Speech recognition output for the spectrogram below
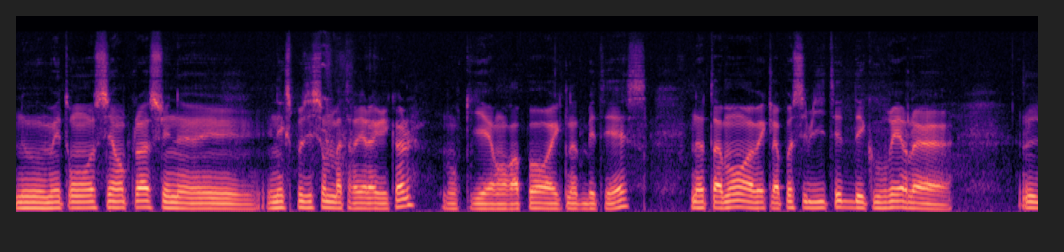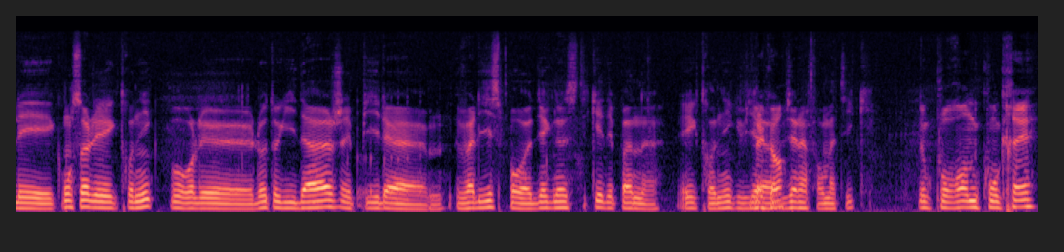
Nous mettons aussi en place une, euh, une exposition de matériel agricole, donc qui est en rapport avec notre BTS, notamment avec la possibilité de découvrir le- les consoles électroniques pour l'autoguidage et puis la valise pour diagnostiquer des pannes électroniques via, via l'informatique. Donc pour rendre concret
